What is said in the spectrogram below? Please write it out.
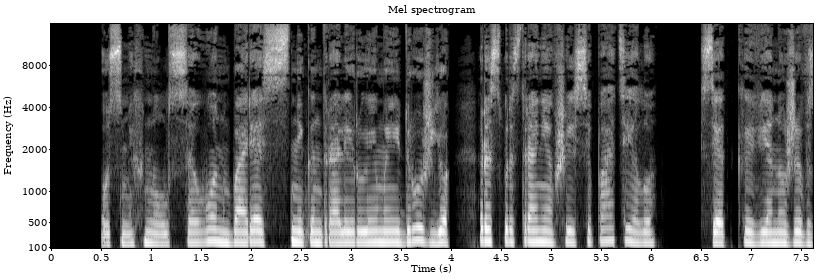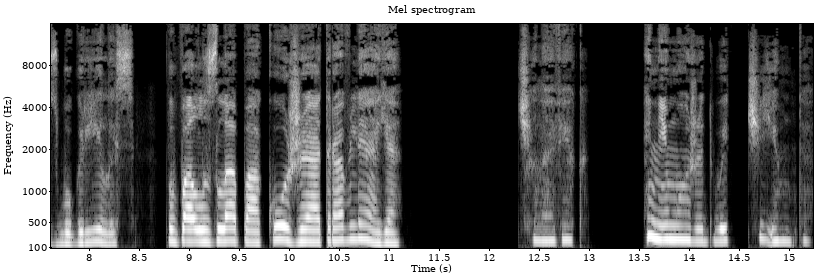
— усмехнулся он, борясь с неконтролируемой дрожью, распространявшейся по телу. Сетка вен уже взбугрилась, поползла по коже, отравляя. «Человек не может быть чьим-то.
